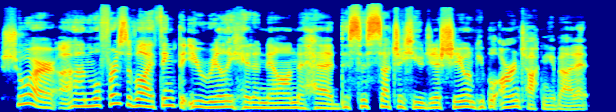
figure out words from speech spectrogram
Sure. Um, well, first of all, I think that you really hit a nail on the head. This is such a huge issue and people aren't talking about it.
